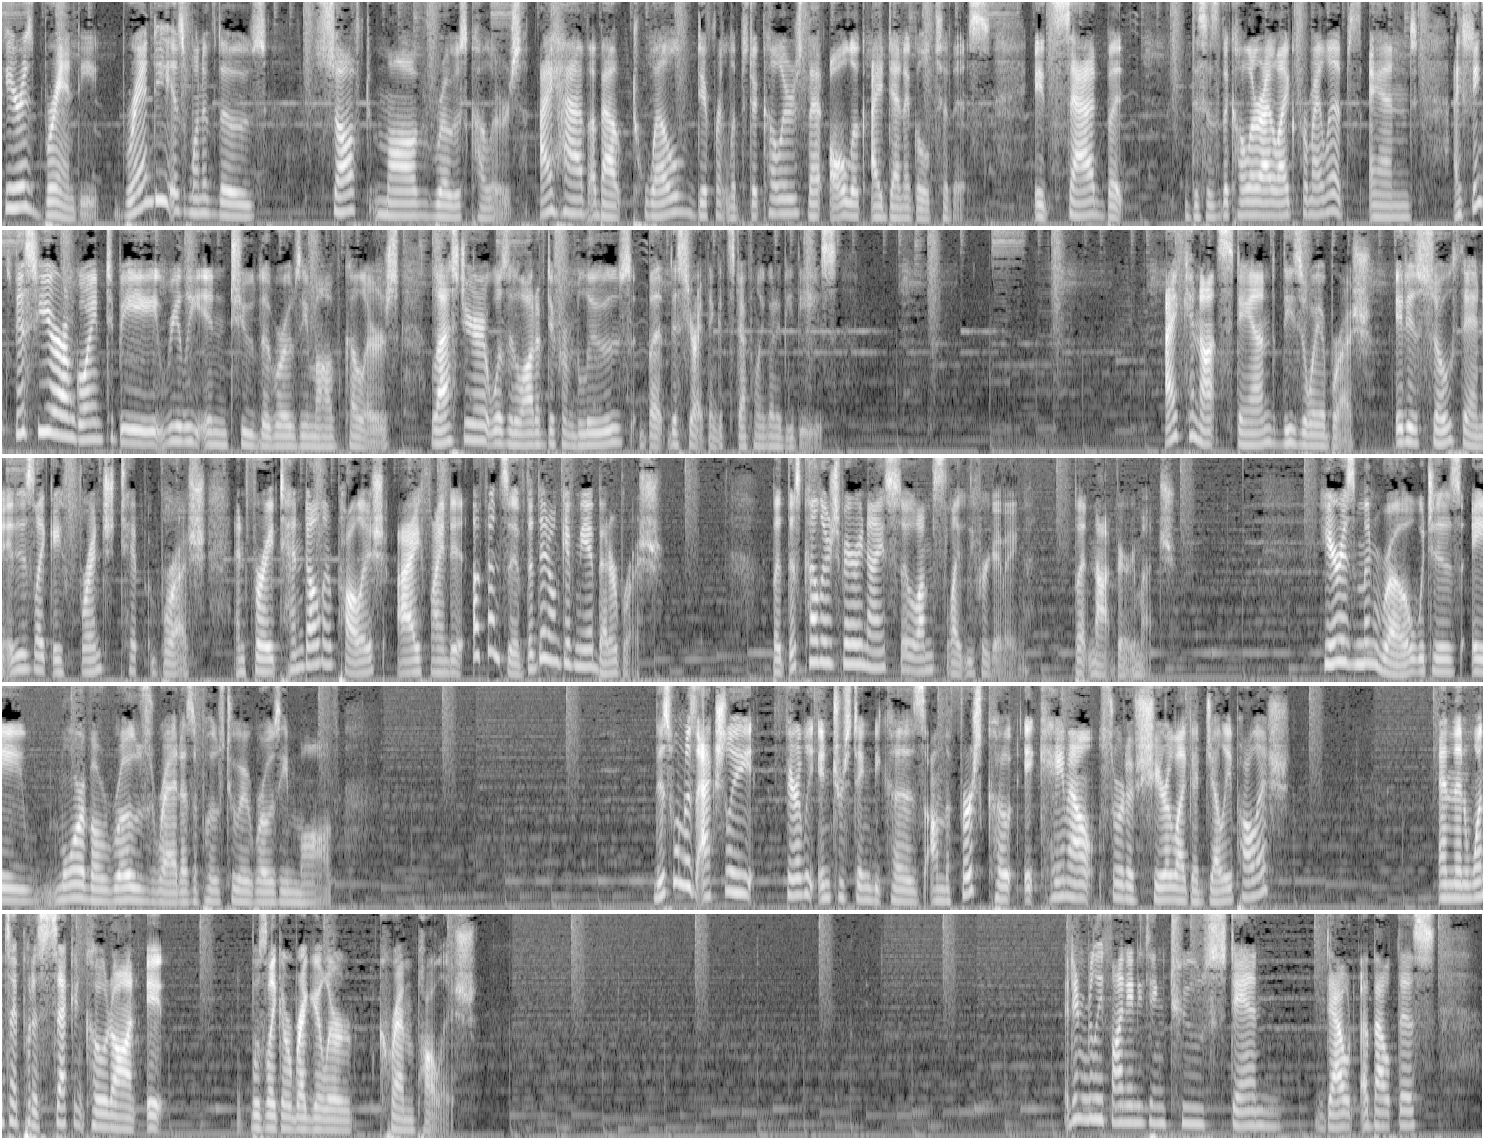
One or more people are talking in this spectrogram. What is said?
Here is Brandi. Brandi is one of those soft mauve rose colors. I have about 12 different lipstick colors that all look identical to this. It's sad, but this is the color I like for my lips, and I think this year I'm going to be really into the rosy mauve colors. Last year it was a lot of different blues, but this year I think it's definitely going to be these. I cannot stand the Zoya brush. It is so thin. It is like a French tip brush. And for a $10 polish, I find it offensive that they don't give me a better brush. But this color is very nice, so I'm slightly forgiving, but not very much. Here is Monroe, which is a more of a rose red as opposed to a rosy mauve. This one was actually fairly interesting because on the first coat it came out sort of sheer like a jelly polish and then once I put a second coat on, it was like a regular creme polish. I didn't really find anything to stand out about this.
